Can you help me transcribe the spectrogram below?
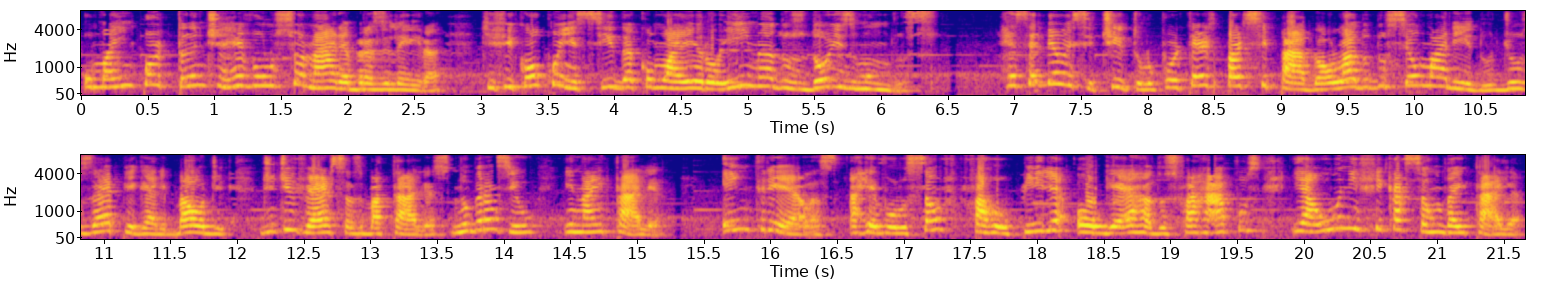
uma importante revolucionária brasileira que ficou conhecida como a heroína dos dois mundos. Recebeu esse título por ter participado ao lado do seu marido, Giuseppe Garibaldi, de diversas batalhas no Brasil e na Itália, entre elas a Revolução Farroupilha ou Guerra dos Farrapos e a unificação da Itália.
